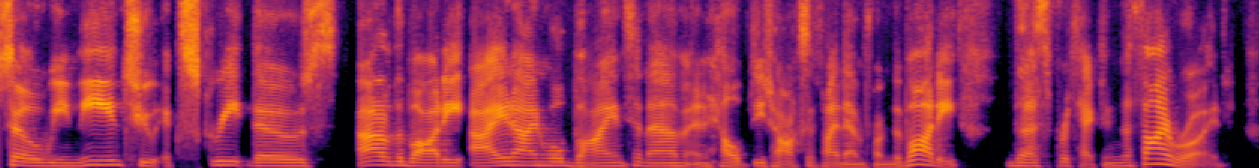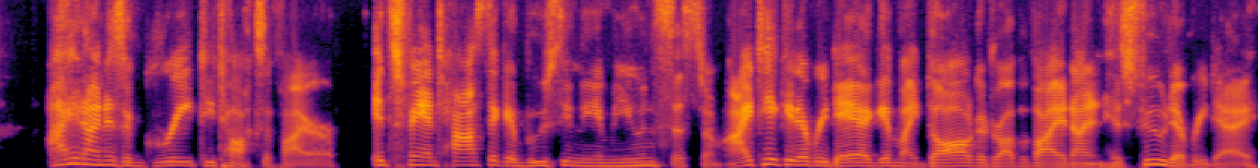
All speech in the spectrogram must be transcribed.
So we need to excrete those out of the body. Iodine will bind to them and help detoxify them from the body, thus protecting the thyroid. Iodine is a great detoxifier. It's fantastic at boosting the immune system. I take it every day. I give my dog a drop of iodine in his food every day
